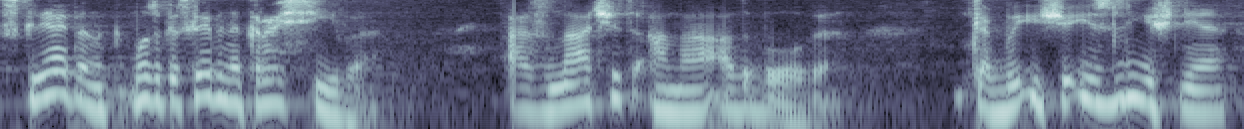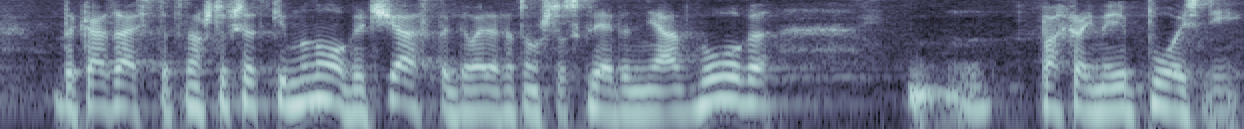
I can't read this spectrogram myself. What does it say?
Скрябин, музыка Скрябина красива, а значит, она от Бога. Как бы еще излишнее доказательство, потому что все-таки много, часто говорят о том, что Скрябин не от Бога, по крайней мере, поздний.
